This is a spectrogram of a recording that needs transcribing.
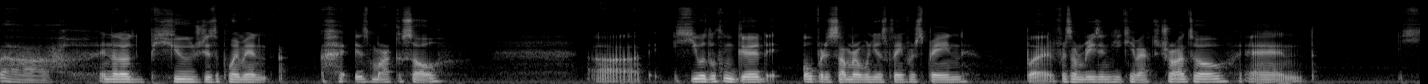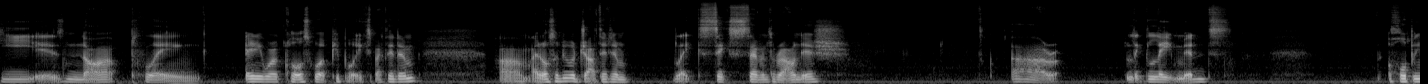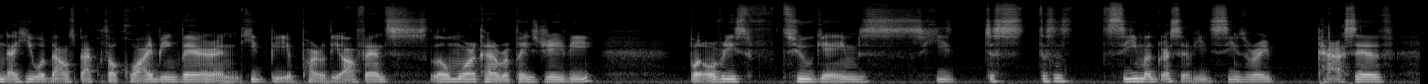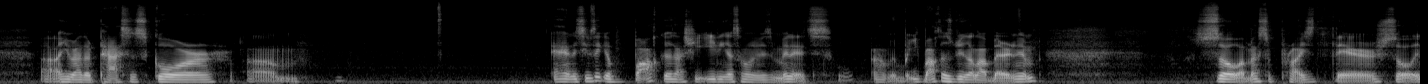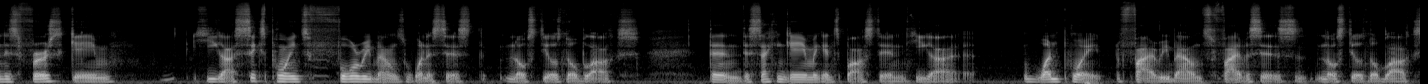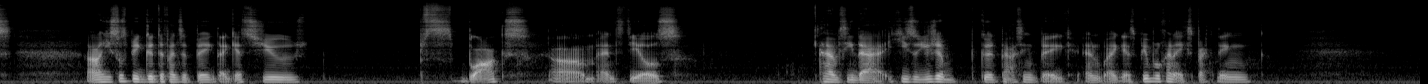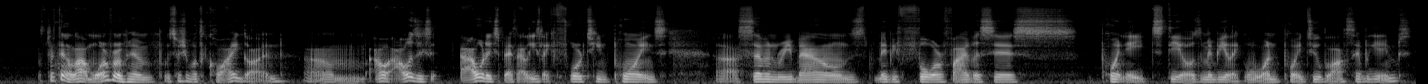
Uh, another huge disappointment is Marc Gasol. Uh, he was looking good over the summer when he was playing for Spain, but for some reason he came back to Toronto and he is not playing anywhere close what people expected him. Um, I know some people drafted him like sixth, seventh roundish. Uh, like late mids hoping that he would bounce back without Kawhi being there and he'd be a part of the offense a little more, kind of replace JV. But over these two games, he just doesn't seem aggressive. He seems very passive. Uh, he rather pass and score. Um, and it seems like Ibaka is actually eating up some of his minutes. Um, but Ibaka's doing a lot better than him. So I'm not surprised there. So in his first game, he got six points, four rebounds, one assist, no steals, no blocks. Then the second game against Boston, he got one point, five rebounds, five assists, no steals, no blocks. Uh, he's supposed to be a good defensive big that gets you blocks um, and steals. I haven't seen that. He's usually a good passing big, and I guess people are kind of expecting expecting a lot more from him, especially with Kawhi gone. Um, I, I was ex- I would expect at least like fourteen points, uh, seven rebounds, maybe four or five assists, 0.8 steals, maybe like one point two blocks type of games.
